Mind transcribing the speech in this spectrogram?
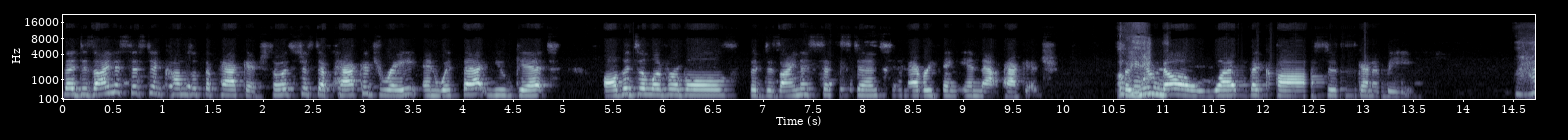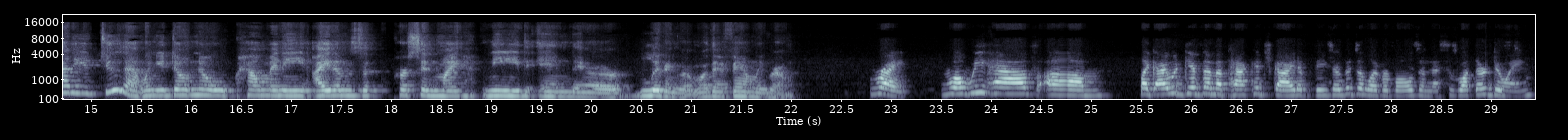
The design assistant comes with the package. So it's just a package rate. And with that, you get all the deliverables, the design assistant, and everything in that package. So you know what the cost is going to be. how do you do that when you don't know how many items a person might need in their living room or their family room? Right. Well, we have, um, like, I would give them a package guide of these are the deliverables and this is what they're doing.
